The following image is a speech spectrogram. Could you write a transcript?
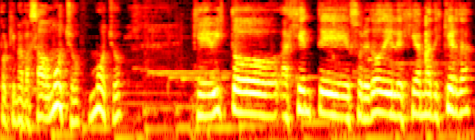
Porque me ha pasado mucho, mucho, que he visto a gente, sobre todo de ideología más de izquierda,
